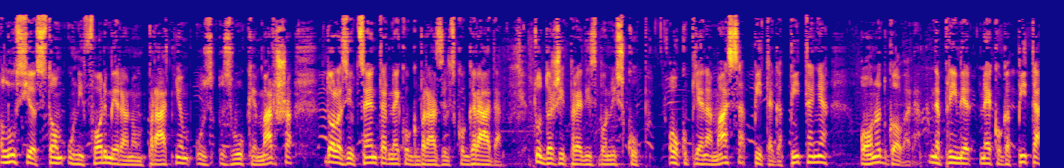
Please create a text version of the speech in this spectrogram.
Lucio s tom uniformiranom pratnjom uz zvuke marša dolazi u centar nekog brazilskog grada. Tu drži predizborni skup. Okupljena masa pita ga pitanja, on odgovara. Na primjer, nekoga pita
